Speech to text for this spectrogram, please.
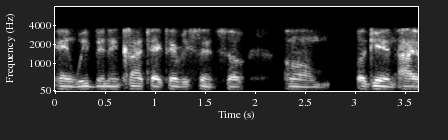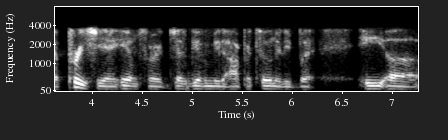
and we've been in contact ever since. So um, again, I appreciate him for just giving me the opportunity, but he, uh,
